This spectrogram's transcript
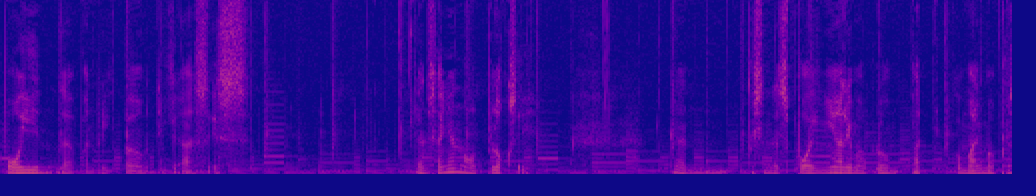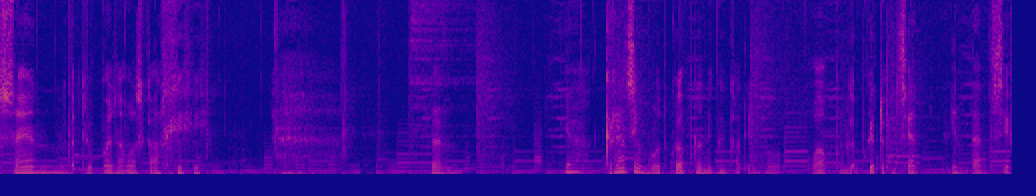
poin, 8 rebound, 3 assist. Dan sayangnya 0 block sih. Dan percentage poinnya 54,5%, nggak 3 poin sama sekali. Dan ya keren sih menurut gue pertandingan kali itu walaupun nggak begitu intensif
